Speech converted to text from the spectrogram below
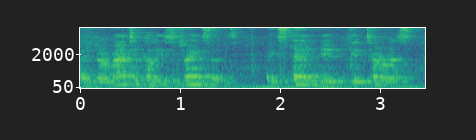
and dramatically strengthens extended deterrence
